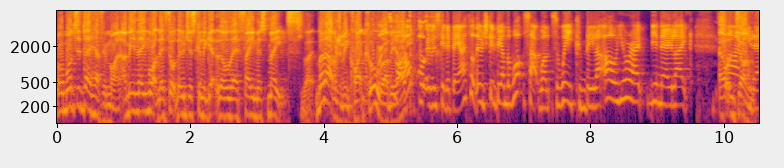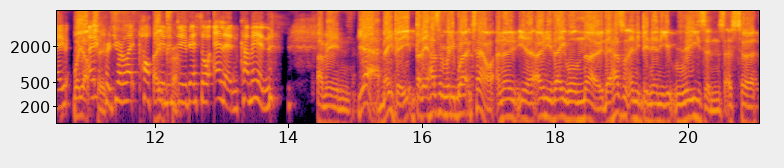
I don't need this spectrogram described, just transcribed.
Well, what did they have in mind? I mean, they what? They thought they were just going to get all their famous mates. Like, well, that would have been quite cool. That's I mean, I, I thought it was going to be. I thought they were just going to be on the WhatsApp once a week and be like, "Oh, you're right," you know, like Elton John. You know, what you up Oprah, to? do you want to like pop Oprah. in and do this, or Ellen, come in? I mean, yeah, maybe, but it hasn't really worked out. And uh, you know, only they will know. There hasn't any been any reasons as to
